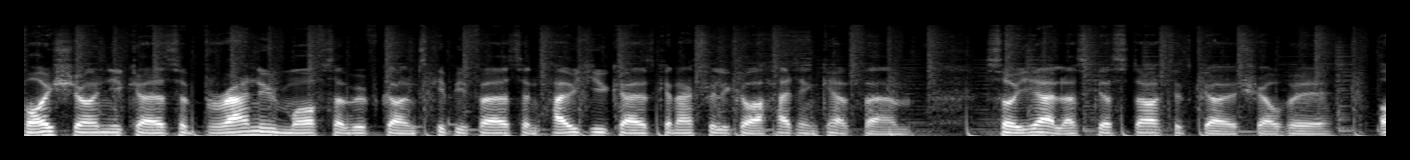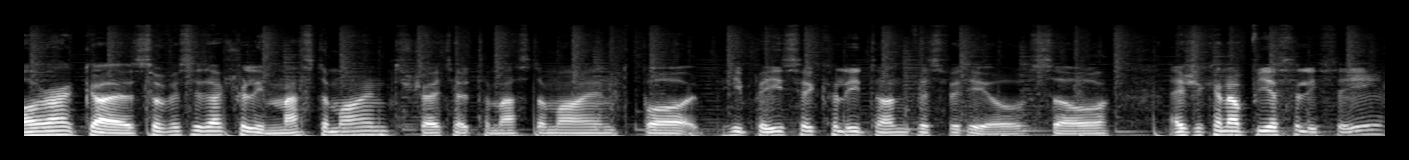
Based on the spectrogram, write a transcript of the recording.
by showing you guys a brand new morphs that we've got in Skibiverse and how you guys can actually go ahead and get them. So yeah, let's get started guys, shall we? Alright guys, so this is actually Mastermind, straight out to Mastermind, but he basically done this video, so as you can obviously see,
